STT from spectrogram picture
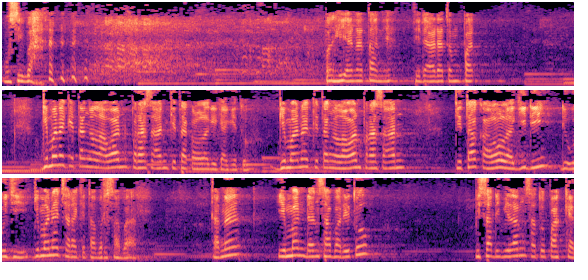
musibah pengkhianatan ya tidak ada tempat Gimana kita ngelawan perasaan kita kalau lagi kayak gitu? Gimana kita ngelawan perasaan kita kalau lagi di diuji? Gimana cara kita bersabar? Karena iman dan sabar itu bisa dibilang satu paket.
